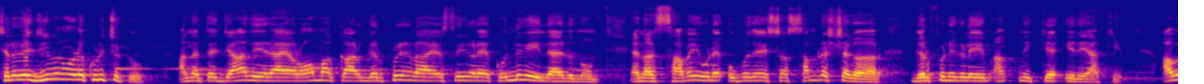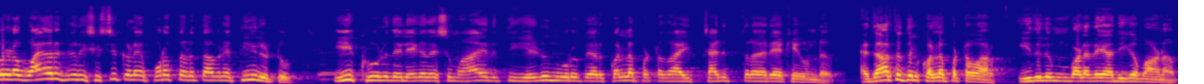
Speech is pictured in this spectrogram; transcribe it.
ചിലരെ ജീവനോടെ കുടിച്ചിട്ടു അന്നത്തെ ജാതീയരായ റോമക്കാർ ഗർഭിണികളായ സ്ത്രീകളെ കൊല്ലുകയില്ലായിരുന്നു. എന്നാൽ സഭയുടെ ഉപദേശ സംരക്ഷകർ ഗർഭിണികളെയും അഗ്നിക്ക് ഇരയാക്കി. അവരുടെ വയറ് കീറി ശിശുക്കളെ പുറത്തെടുത്ത് അവരെ തീയിലിട്ടു. ഈ ക്രൂരതയിൽ ഏകദേശം ആയിരത്തി എഴുന്നൂറ് പേർ കൊല്ലപ്പെട്ടതായി ചരിത്രരേഖയുണ്ട്. യഥാർത്ഥത്തിൽ കൊല്ലപ്പെട്ടവർ ഇതിലും വളരെയധികമാണ്.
